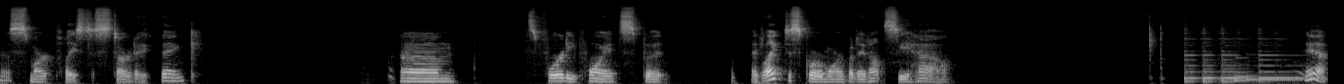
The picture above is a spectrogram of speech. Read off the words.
a smart place to start, I think. Um, it's 40 points, but I'd like to score more, but I don't see how. Yeah.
